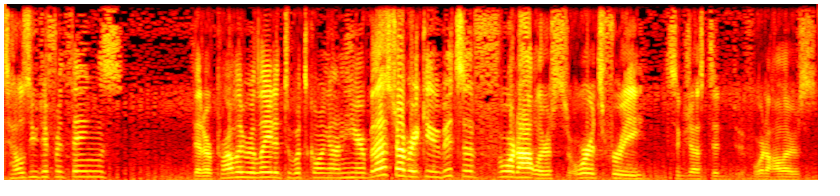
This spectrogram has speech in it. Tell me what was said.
tells you different things that are probably related to what's going on here. But that's Strawberry Cube. It's a four dollars, or it's free. Suggested four dollars.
